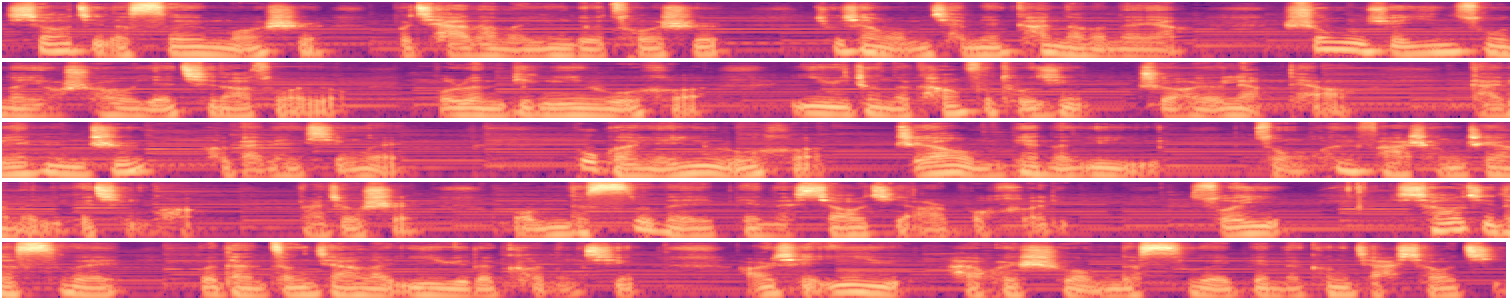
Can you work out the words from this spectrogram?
消极的思维模式、不恰当的应对措施。就像我们前面看到的那样，生物学因素呢，有时候也起到作用。不论病因如何，抑郁症的康复途径主要有两条：改变认知和改变行为。不管原因如何，只要我们变得抑郁，总会发生这样的一个情况。那就是我们的思维变得消极而不合理，所以消极的思维不但增加了抑郁的可能性，而且抑郁还会使我们的思维变得更加消极。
